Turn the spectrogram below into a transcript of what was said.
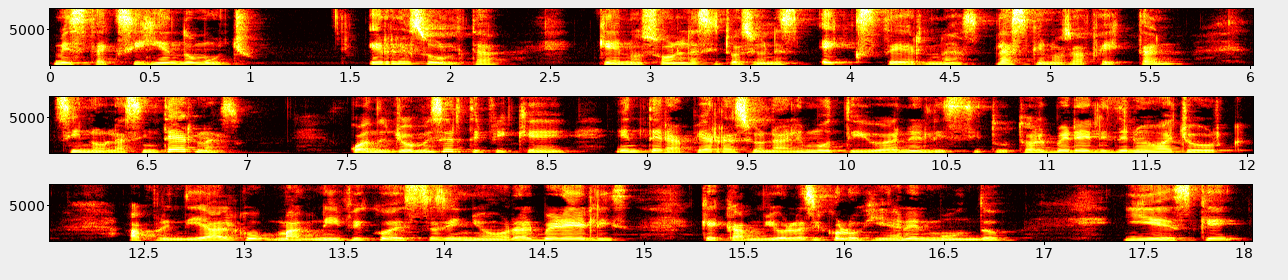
me está exigiendo mucho. Y resulta que no son las situaciones externas las que nos afectan, sino las internas. Cuando yo me certifiqué en terapia racional emotiva en el Instituto Alberelis de Nueva York, aprendí algo magnífico de este señor Alberelis que cambió la psicología en el mundo y es que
